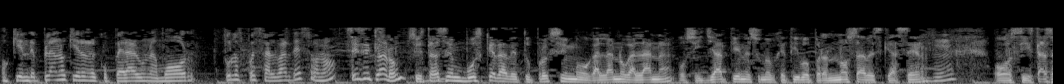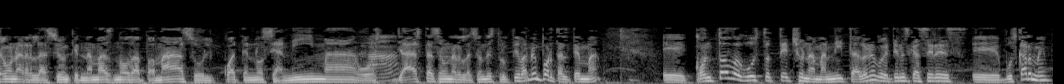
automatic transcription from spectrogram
¿O quien de plano quiere recuperar un amor? Tú los puedes salvar de eso, ¿no? Sí, sí, claro. Si estás en búsqueda de tu próximo galán o galana, o si ya tienes un objetivo pero no sabes qué hacer, o si estás en una relación que nada más no da para más, o el cuate no se anima, o ya estás en una relación destructiva, no importa el tema. Eh, con todo gusto te echo una manita. Lo único que tienes que hacer es eh, buscarme.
